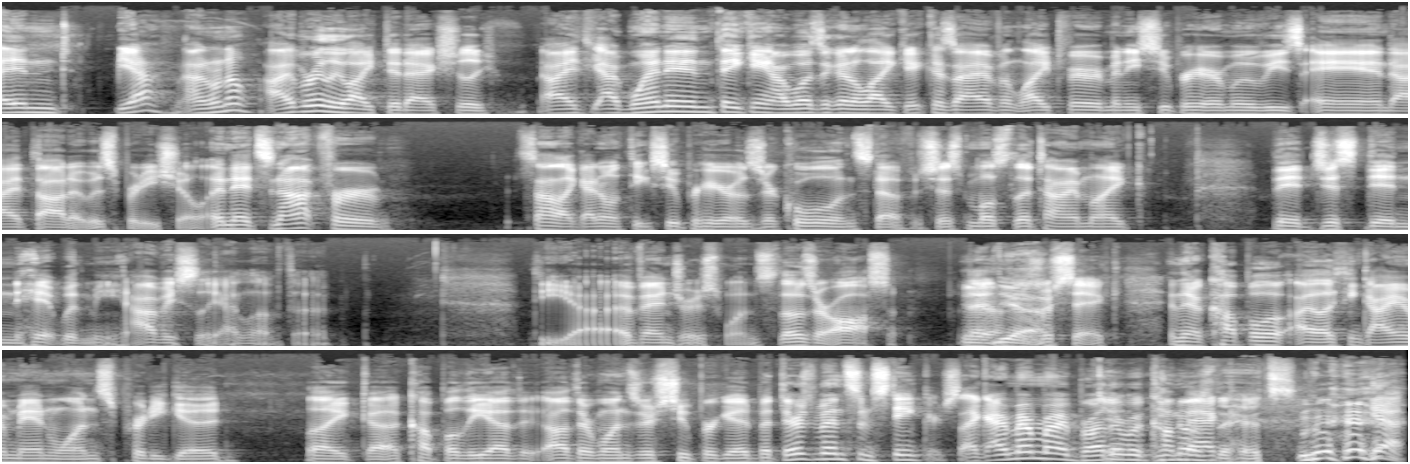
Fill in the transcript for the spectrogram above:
and yeah, I don't know. I really liked it actually. I I went in thinking I wasn't gonna like it because I haven't liked very many superhero movies, and I thought it was pretty chill. And it's not for, it's not like I don't think superheroes are cool and stuff. It's just most of the time like it just didn't hit with me. Obviously, I love the the uh, Avengers ones. Those are awesome. Yeah. Those are sick. And there are a couple. I think Iron Man one's pretty good. Like a couple of the other other ones are super good. But there's been some stinkers. Like I remember my brother would He come back. the hits. yeah,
